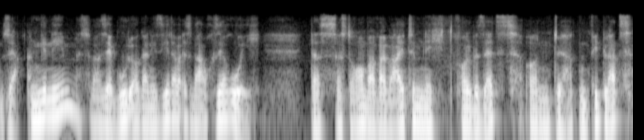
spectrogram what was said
sehr angenehm, es war sehr gut organisiert, aber es war auch sehr ruhig. Das Restaurant war bei weitem nicht voll besetzt und wir hatten viel Platz.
